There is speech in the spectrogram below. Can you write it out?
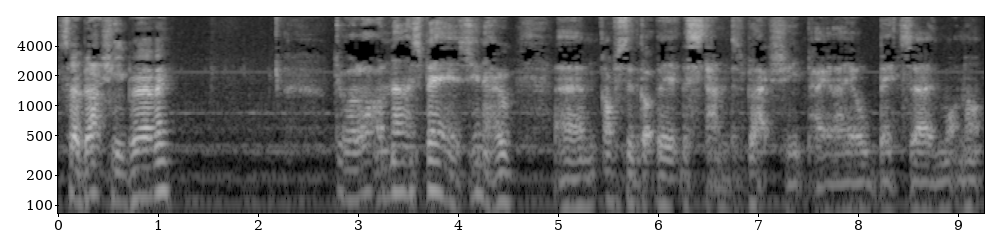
So Black Sheep Brewery do a lot of nice beers, you know. Um, obviously they've got the, the standard Black Sheep Pale Ale, bitter and whatnot.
